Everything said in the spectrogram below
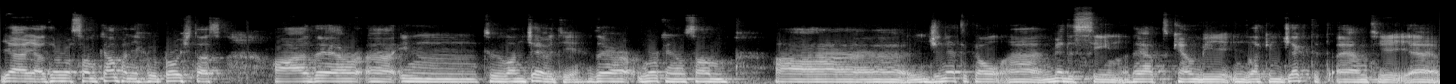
Yeah, yeah, yeah. There was some company who approached us. Uh, they're uh, into longevity. They're working on some uh, genetical uh, medicine that can be in, like injected and uh,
